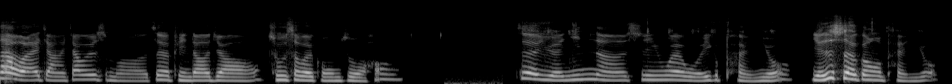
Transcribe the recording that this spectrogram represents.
那我来讲一下为什么这个频道叫出社会工作好了。这个原因呢，是因为我一个朋友也是社工的朋友，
